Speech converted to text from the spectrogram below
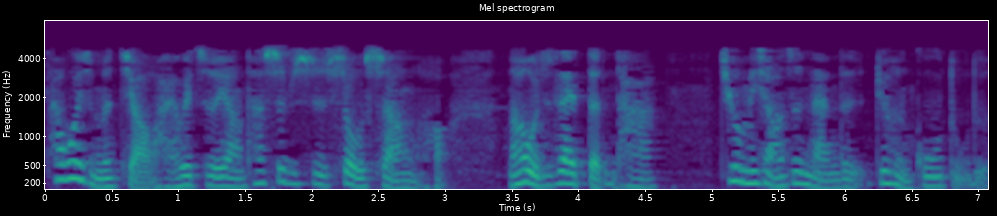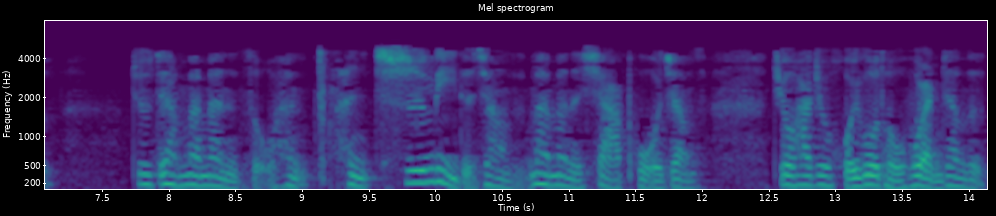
他为什么脚还会这样？他是不是受伤了哈？然后我就在等他，结果没想到这男的就很孤独的，就是这样慢慢的走，很很吃力的这样子，慢慢的下坡这样子，结果他就回过头，忽然这样子。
